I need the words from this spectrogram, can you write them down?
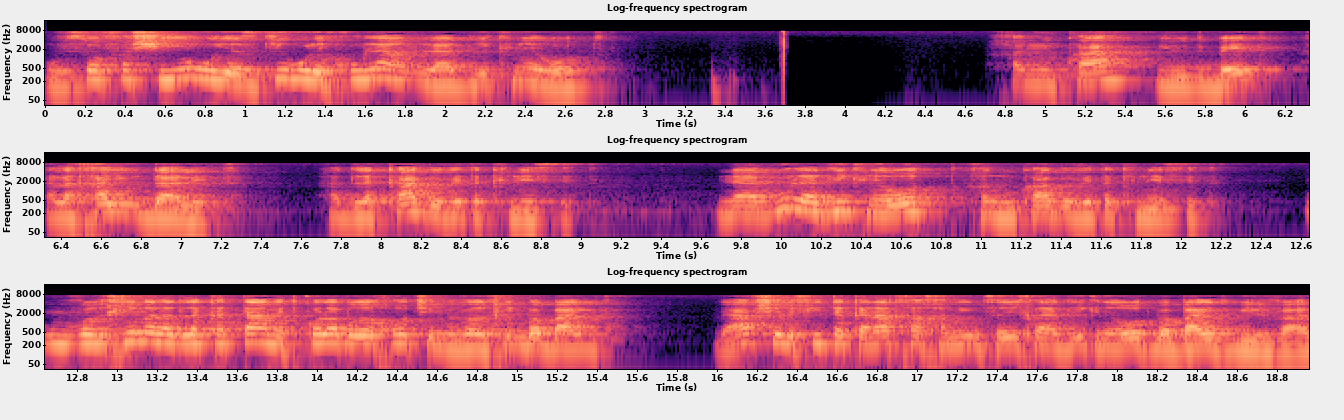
ובסוף השיעור יזכירו לכולם להדליק נרות. חנוכה י"ב הלכה י"ד הדלקה בבית הכנסת נהגו להדליק נרות חנוכה בבית הכנסת ומברכים על הדלקתם את כל הברכות שמברכים בבית. ואף שלפי תקנת חכמים צריך להדליק נרות בבית בלבד,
